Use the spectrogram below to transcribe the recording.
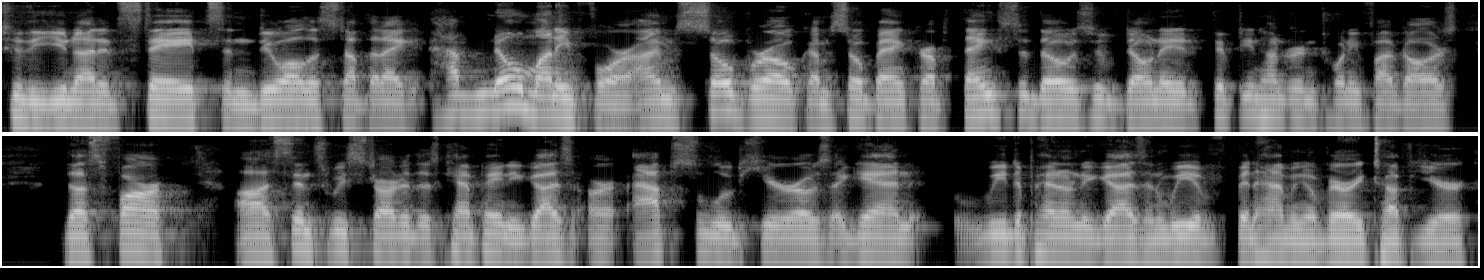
to the United States, and do all this stuff that I have no money for. I'm so broke. I'm so bankrupt. Thanks to those who've donated fifteen hundred and twenty-five dollars thus far uh, since we started this campaign. You guys are absolute heroes. Again, we depend on you guys, and we have been having a very tough year.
